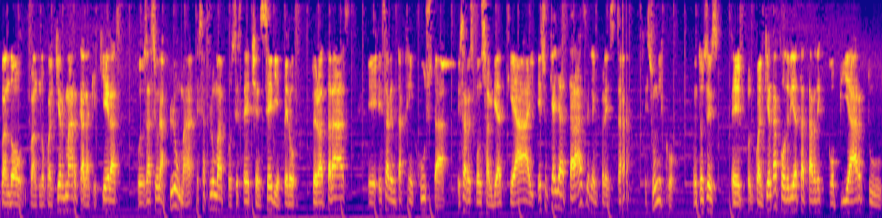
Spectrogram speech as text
cuando, cuando cualquier marca, la que quieras, pues hace una pluma, esa pluma pues está hecha en serie, pero, pero atrás eh, esa ventaja injusta, esa responsabilidad que hay, eso que hay atrás de la empresa es único. Entonces, eh, pues, cualquiera podría tratar de copiar tu,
